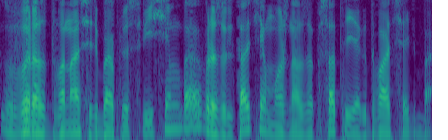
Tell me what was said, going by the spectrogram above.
вираз 12b плюс 8b в результаті можна записати як 20b.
